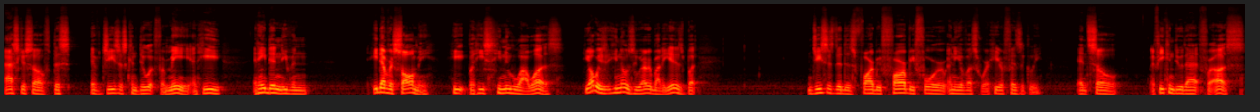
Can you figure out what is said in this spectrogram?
ask yourself this: if Jesus can do it for me, and he and he didn't even he never saw me. He but he he knew who I was. He always he knows who everybody is, but Jesus did this far before before any of us were here physically. And so if he can do that for us,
